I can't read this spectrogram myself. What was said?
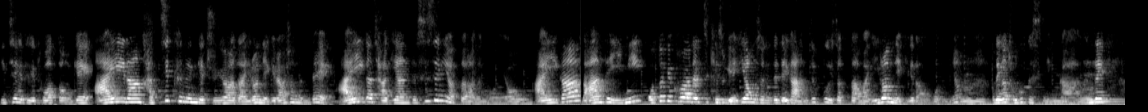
이 책이 되게 좋았던 게 아이랑 같이 크는 게 중요하다 이런 얘기를 하셨는데 아이가 자기한테 스승이었다라는 거예요. 아이가 나한테 이미 어떻게 커야 될지 계속 얘기하고 있었는데 내가 안 듣고 있었다 막 이런 얘기가 나오거든요. 음. 내가 조급했으니까. 음. 근데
